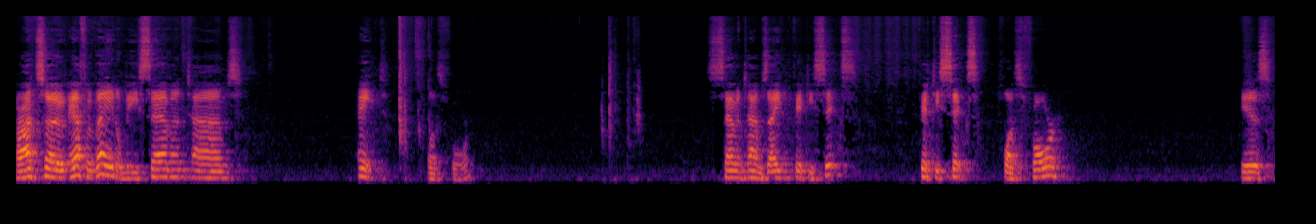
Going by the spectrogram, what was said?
all right, so f of 8 will be 7 times 8 plus 4. 7 times 8, 56. 56 plus 4 is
